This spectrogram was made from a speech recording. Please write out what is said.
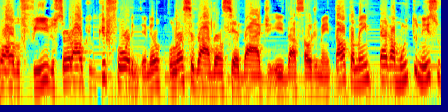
escola do filho, sei lá o que, o que for, entendeu? O lance da, da ansiedade e da saúde mental também pega muito nisso,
